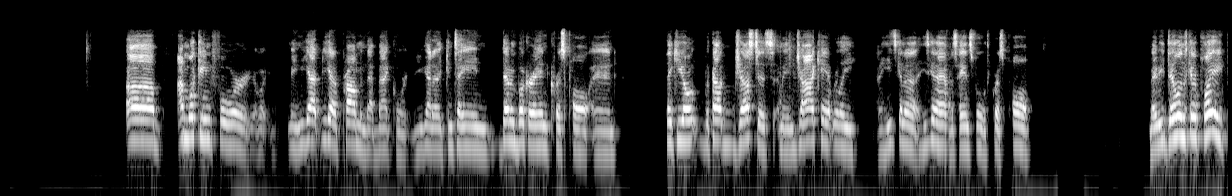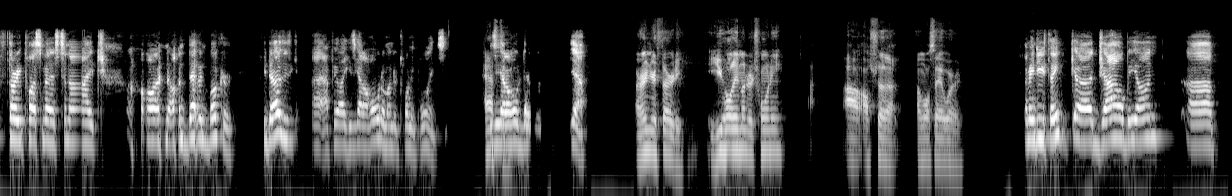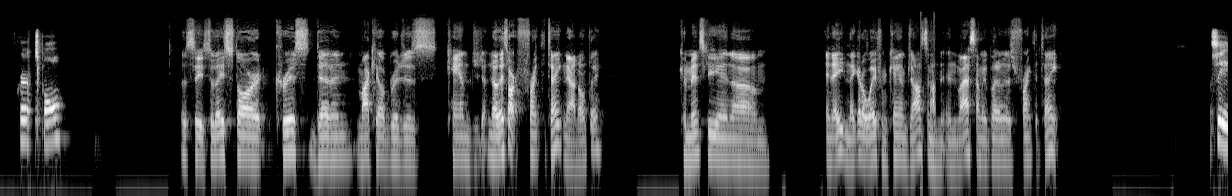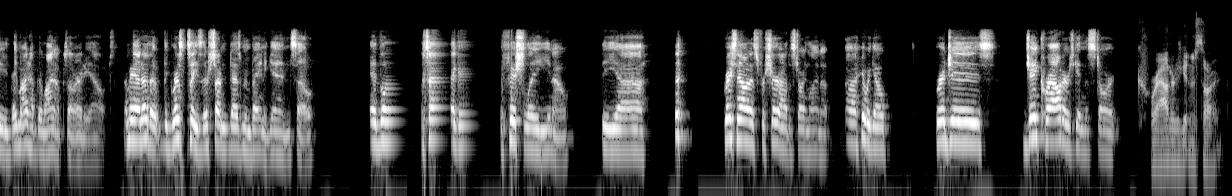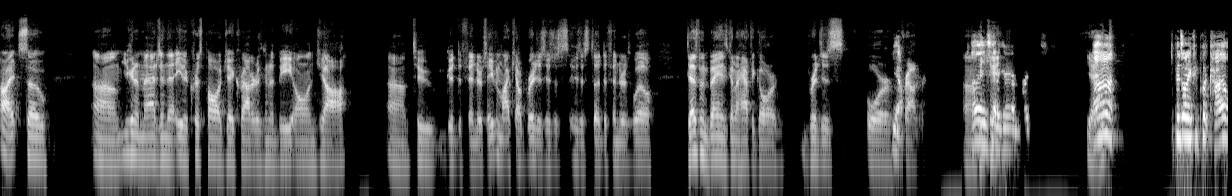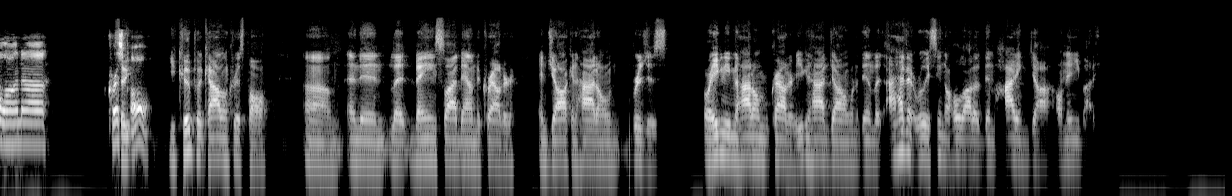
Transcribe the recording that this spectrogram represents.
Uh, I'm looking for. I mean, you got you got a problem in that backcourt. You got to contain Devin Booker and Chris Paul, and I think you without Justise. I mean, Ja can't really. I mean, he's gonna he's gonna have his hands full with Chris Paul. Maybe Dillon's gonna play 30 plus minutes tonight on on Devin Booker. If he does, he's, I feel like he's got to hold him under 20 points. Has he got to hold Devin. Yeah. Earn your 30. You hold him under 20. I'll, I'll shut up. I won't say a word. I mean, do you think uh, Ja will be on uh, Chris Paul? Let's see. So they start Chris, Devin, Mikal Bridges, Cam. No, they start Frank the Tank now, don't they? Kaminsky and um, and Ayton. They got away from Cam Johnson, and last time we played them was Frank the Tank. Let's see, they might have their lineups already out. I mean, I know that the Grizzlies they're starting Desmond Bane again, so it looks like officially, you know, the uh, Grayson Allen is for sure out of the starting lineup. Uh, here we go. Bridges, Jay Crowder is getting the start. Crowder is getting the start. All right, so um, you can imagine that either Chris Paul or Jay Crowder is going to be on Ja, um, two good defenders. Even Mikal Bridges, who's a, who's a stud defender as well. Desmond Bane is going to have to guard Bridges or yeah. Crowder. Um, I think he's going to guard Bridges. Yeah. Uh, Depends on if you put Kyle on uh, Chris so Paul. You could put Kyle on Chris Paul, um, and then let Bane slide down to Crowder, and Ja can hide on Bridges, or he can even hide on Crowder. You can hide Ja on one of them, but I haven't really seen a whole lot of them hiding Ja on anybody.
